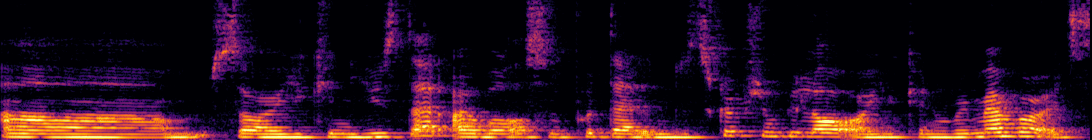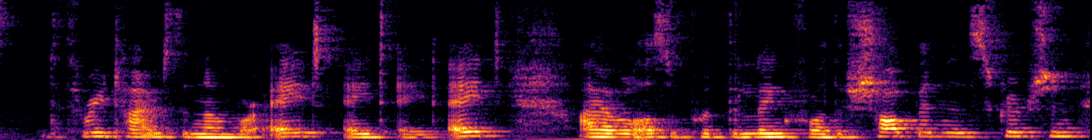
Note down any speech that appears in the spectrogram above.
Um, so you can use that. I will also put that in the description below, or you can remember it's three times the number eight, eight, eight, eight. I will also put the link for the shop in the description,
